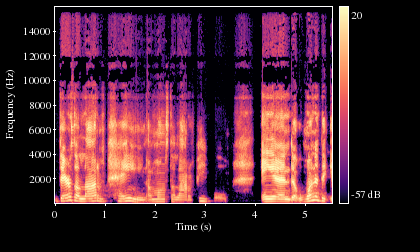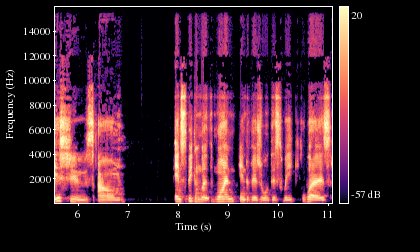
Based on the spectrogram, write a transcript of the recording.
There's a lot of pain amongst a lot of people. And one of the issues, um, in speaking with one individual this week, was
